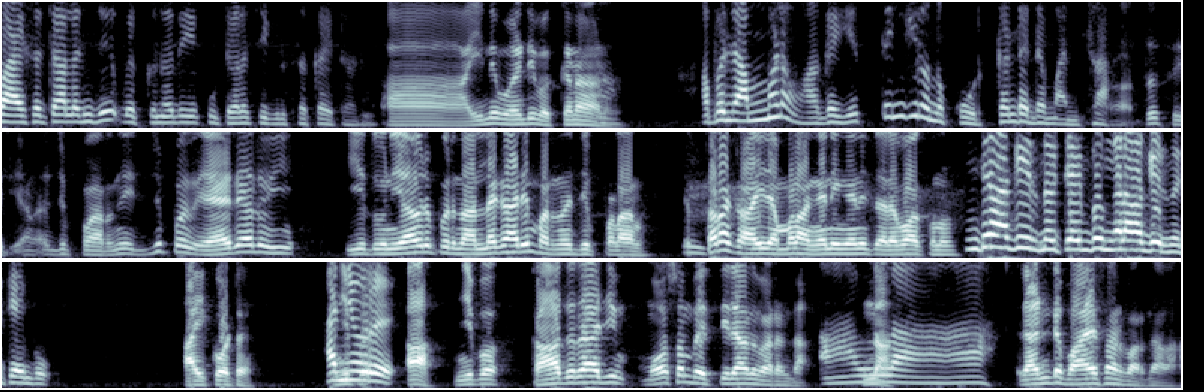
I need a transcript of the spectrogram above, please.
പായസ ചലഞ്ച് വെക്കുന്നത് ഈ കുട്ടികളെ ചികിത്സക്കായിട്ടാണ്. അതിന് വേണ്ടി വെക്കണാണ് അപ്പൊ നമ്മളെ വക എത്തെങ്കിലും ഒന്ന് കൊടുക്കണ്ട എന്റെ മനസ്സാ. അത് ശരിയാണ്. ഇജ്ജ് പറഞ്ഞ് ഇജ്ജിപ്പോ ഏതായാലും ഈ ഈ ദുനിയാവിൽ ഇപ്പൊ ഒരു നല്ല കാര്യം പറഞ്ഞു ഇപ്പോഴാണ് എത്ര കായ് നമ്മൾ അങ്ങനെ ഇങ്ങനെ ചെലവാക്കണു? എന്റെ വക ഇരുന്നൂറ്റി അമ്പത് നിങ്ങളെ വക ഇരുന്നൂറ്റി അമ്പത് ആയിക്കോട്ടെ. അഞ്ഞൂറ്. ആ ഇനിയിപ്പോ കാതരാജി മോശം പറ്റില്ല എന്ന് പറയണ്ട അല്ലാ രണ്ട് പായസാണ് പറഞ്ഞാളാ.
